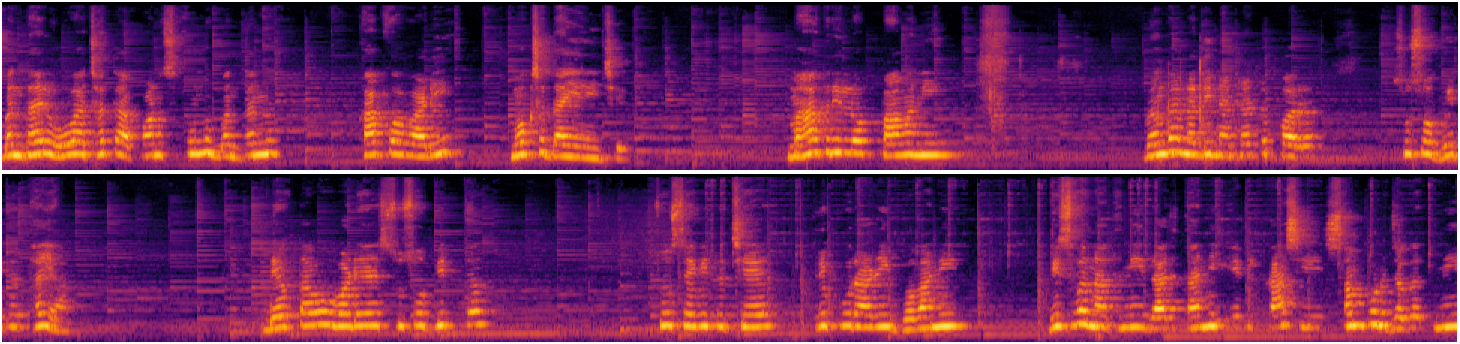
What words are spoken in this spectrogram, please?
બંધાયેલ હોવા છતાં પણ સ્તુનું બંધન કાપવાવાળી મોક્ષદાયિની છે. મહાત્રિલોક પાવની ગંગા નદીના તટ પર સુશોભિત થયા. દેવતાઓ વડે સુશોભિત સુસેવિત છે. ત્રિપુરારી ભવાની વિશ્વનાથની રાજધાની એવી કાશી સંપૂર્ણ જગતની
